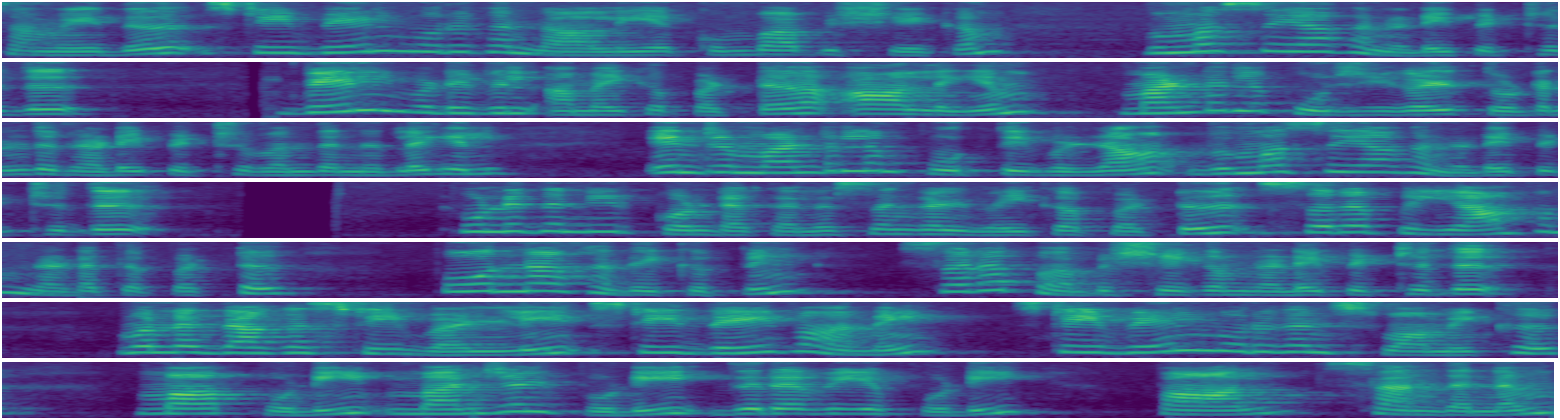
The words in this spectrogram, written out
சமேத ஸ்ரீ வேல்முருகன் ஆலய கும்பாபிஷேகம் விமர்சையாக நடைபெற்றது. வேல் வடிவில் அமைக்கப்பட்ட ஆலயம் மண்டல பூஜைகள் தொடர்ந்து நடைபெற்று வந்த நிலையில் இன்று மண்டலம் பூர்த்தி விழா விமர்சையாக நடைபெற்றது. புனித நீர் கொண்ட கலசங்கள் வைக்கப்பட்டு சிறப்பு யாகம் நடத்தப்பட்டு பூர்ணாகதைக்கு பின் சிறப்பு அபிஷேகம் நடைபெற்றது. முன்னதாக ஸ்ரீ வள்ளி ஸ்ரீ தெய்வானை ஸ்ரீ வேல்முருகன் சுவாமிக்கு மாப்பொடி மஞ்சள் பொடி திரவிய பொடி பால் சந்தனம்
